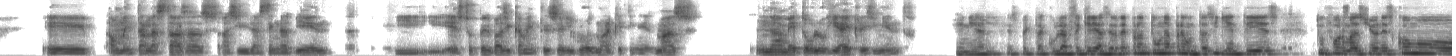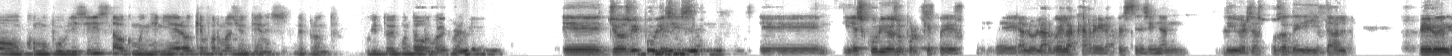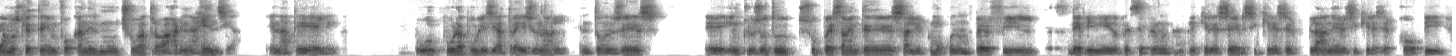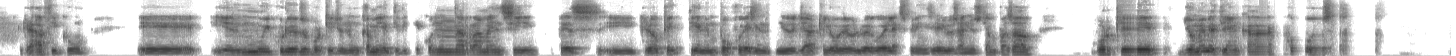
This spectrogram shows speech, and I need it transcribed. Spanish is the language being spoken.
eh, aumentar las tasas, así las tengas bien. Y esto pues básicamente es el growth marketing, es más una metodología de crecimiento. Genial, espectacular. Te quería hacer de pronto una pregunta siguiente y es, ¿tu formación es como, como publicista o como ingeniero? ¿Qué formación tienes de pronto? Un poquito de cuánto eh, yo soy publicista. Eh, y es curioso porque pues eh, a lo largo de la carrera pues te enseñan diversas cosas de digital, pero digamos que te enfocan es mucho a trabajar en agencia, en ATL, pura publicidad tradicional. Entonces, eh, incluso tú supuestamente debes salir como con un perfil definido, pues te preguntan qué quieres ser, si quieres ser planner, si quieres ser copy, gráfico. Y es muy curioso porque yo nunca me identifiqué con una rama en sí, pues, y creo que tiene un poco de sentido ya que lo veo luego de la experiencia de los años que han pasado, porque yo me metía en cada cosa.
